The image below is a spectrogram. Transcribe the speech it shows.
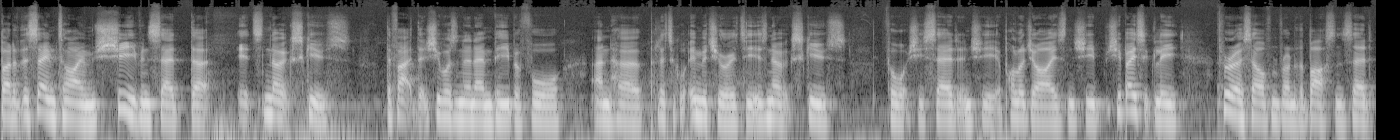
But at the same time, she even said that it's no excuse. The fact that she wasn't an MP before and her political immaturity is no excuse for what she said, and she apologised, and she she basically threw herself in front of the bus and said,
